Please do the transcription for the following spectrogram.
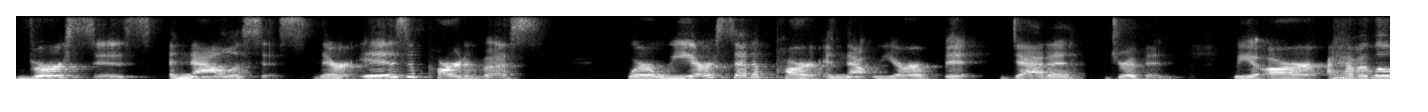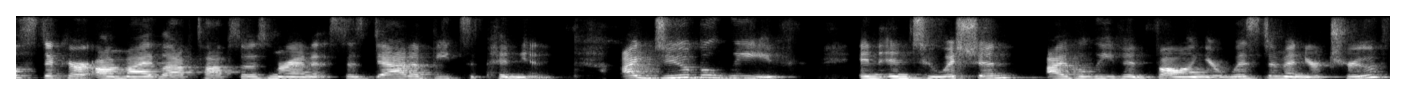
versus analysis. There is a part of us where we are set apart in that we are a bit data driven. We are, I have a little sticker on my laptop, so does Miranda, it says data beats opinion. I do believe in intuition. I believe in following your wisdom and your truth.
